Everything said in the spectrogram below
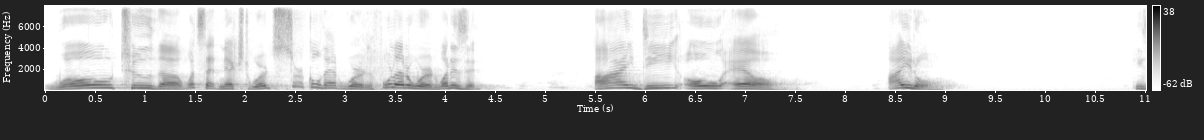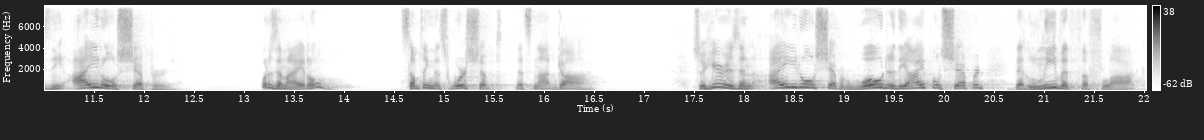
Woe to the, what's that next word? Circle that word, the four letter word. What is it? I D O L. Idol. He's the idol shepherd. What is an idol? Something that's worshiped that's not God. So here is an idol shepherd. Woe to the idol shepherd that leaveth the flock.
